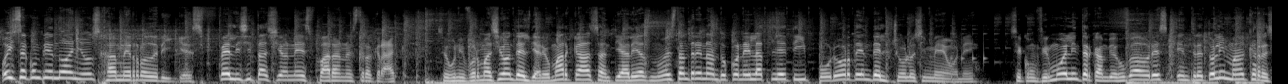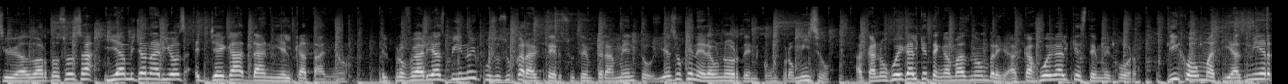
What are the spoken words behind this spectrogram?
Hoy está cumpliendo años James Rodríguez. Felicitaciones para nuestro crack. Según información del diario Marca, Santi Arias no está entrenando con el Atleti por orden del Cholo Simeone. Se confirmó el intercambio de jugadores entre Tolima, que recibió a Eduardo Sosa, y a Millonarios llega Daniel Cataño. El profe Arias vino y puso su carácter, su temperamento, y eso genera un orden, compromiso. Acá no juega el que tenga más nombre, acá juega el que esté mejor, dijo Matías Mier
